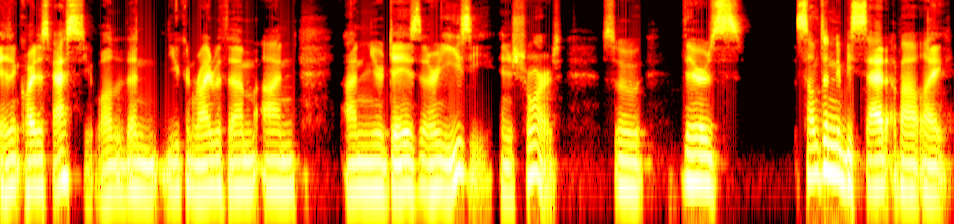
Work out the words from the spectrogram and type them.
isn't quite as fast as you. Well, then you can ride with them on on your days that are easy and short. So there's something to be said about like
